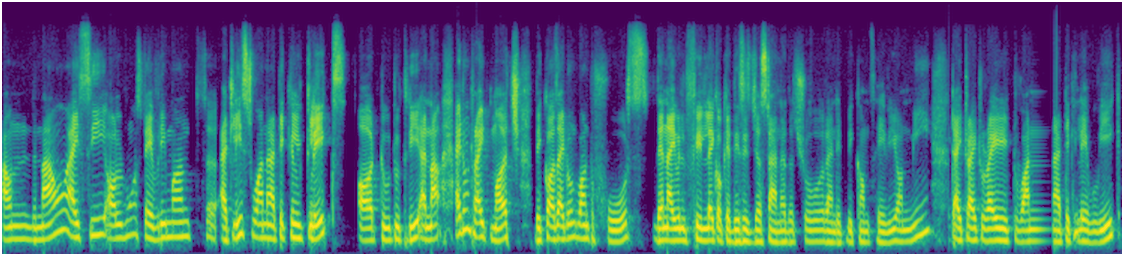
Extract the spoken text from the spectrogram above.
And now i see almost every month uh, at least one article clicks or two to three. And now i don't write much because i don't want to force. Then i will feel like okay this is just another chore and it becomes heavy on me. I try to write one article a week.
